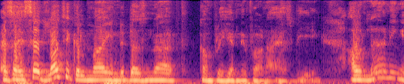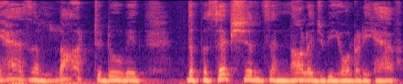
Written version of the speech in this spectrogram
as I said, logical mind does not comprehend nirvana as being. Our learning has a lot to do with the perceptions and knowledge we already have.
